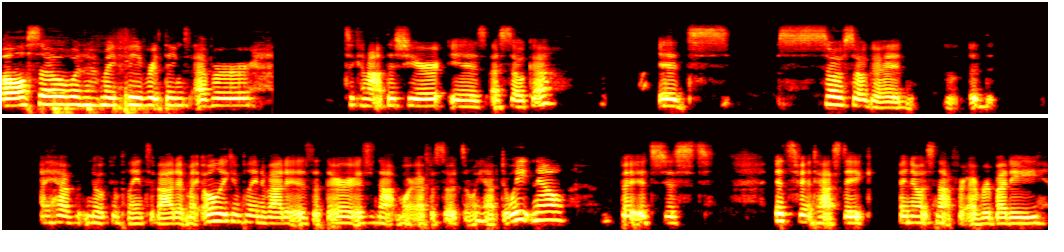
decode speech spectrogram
Also, one of my favorite things ever to come out this year is Ahsoka. It's so so good. I have no complaints about it. My only complaint about it is that there is not more episodes and we have to wait now. But it's just, it's fantastic. I know it's not for everybody.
